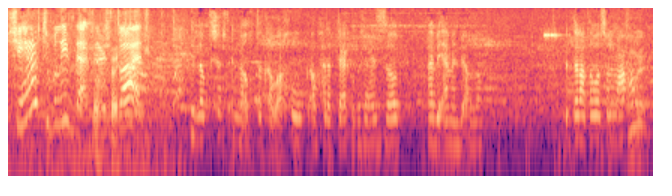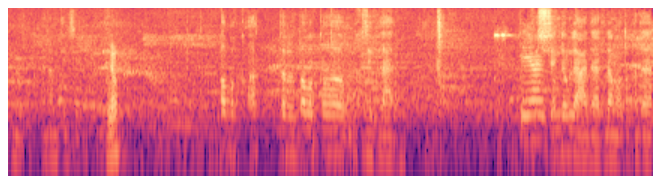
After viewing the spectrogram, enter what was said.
She have to believe that oh, there's sorry. God. لو اكتشفت ان أختك أو أخوك أو حدا بتعرفه الزوج ما بيأمن بالله. بدنا تواصل معهم؟ I don't think so. No? طبق أكثر طبقة مخزية في العالم. They are فيش عندهم لا عادات لا معتقدات.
